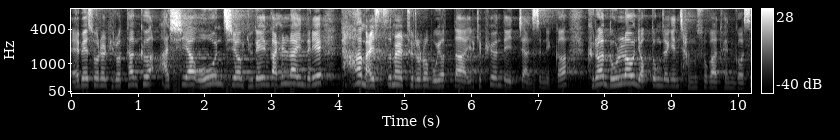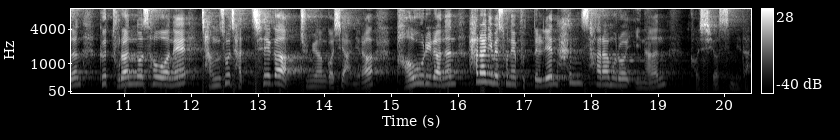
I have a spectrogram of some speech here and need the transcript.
에베소를 비롯한 그 아시아 온 지역 유대인과 헬라인들이 다 말씀을 들으러 모였다 이렇게 표현되어 있지 않습니까? 그러한 놀라운 역동적인 장소가 된 것은 그 두란노 서원의 장소 자체가 중요한 것이 아니라 바울이라는 하나님의 손에 붙들린 한 사람으로 인한 것이었습니다.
